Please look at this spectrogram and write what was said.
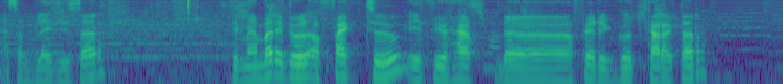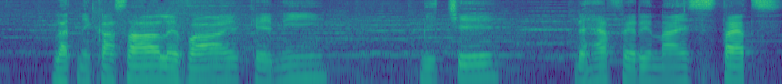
as a blade user. Remember, it will affect too if you have the very good character like Mikasa, Levi, Kenny, Miche. They have very nice stats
